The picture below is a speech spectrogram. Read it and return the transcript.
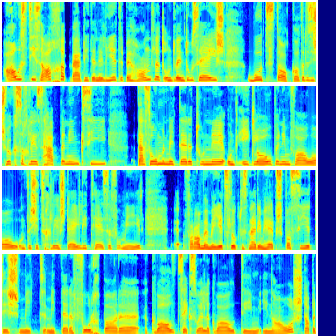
alles diese Sachen werden in diesen Liedern behandelt. Und wenn du sagst, Woodstock, oder? Das ist wirklich so ein, bisschen ein Happening gewesen, diesen Sommer mit dieser Tournee. Und ich glaube im Fall auch, und das ist jetzt ein bisschen eine steile These von mir, äh, vor allem wenn man jetzt schaut, was im Herbst passiert ist mit, mit dieser furchtbaren Gewalt, sexuellen Gewalt im, in Nahost. Aber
